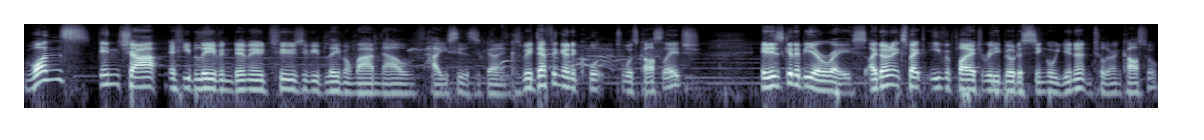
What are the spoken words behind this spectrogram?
One's in chat if you believe in Dimmu, two's if you believe in Wham now, how you see this is going. Because we're definitely going to towards Castle Age. It is going to be a race. I don't expect either player to really build a single unit until they're in Castle.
